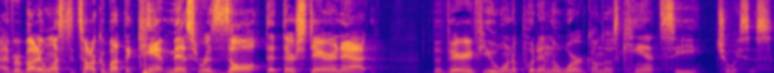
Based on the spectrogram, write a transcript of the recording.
Everybody wants to talk about the can't miss result that they're staring at, but very few want to put in the work on those can't see choices.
